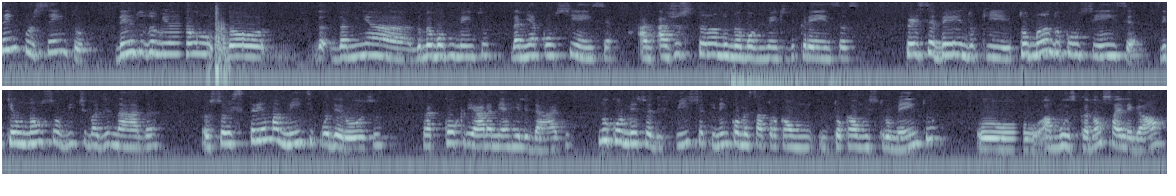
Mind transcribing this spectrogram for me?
100% dentro do meu, do, da minha, do meu movimento, da minha consciência, ajustando o meu movimento de crenças, percebendo que, tomando consciência de que eu não sou vítima de nada, eu sou extremamente poderoso para co-criar a minha realidade. No começo é difícil, é que nem começar a tocar um, tocar um instrumento, o, a música não sai legal,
